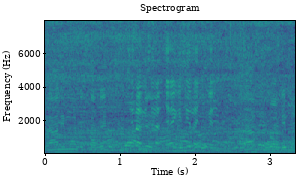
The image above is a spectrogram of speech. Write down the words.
Yang lima dekat ini. Jadi ke sini Yang dua lima.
